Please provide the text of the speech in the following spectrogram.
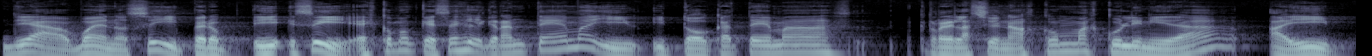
Ya, bueno, sí, pero y, sí, es como que ese es el gran tema y, y toca temas relacionados con masculinidad, ahí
